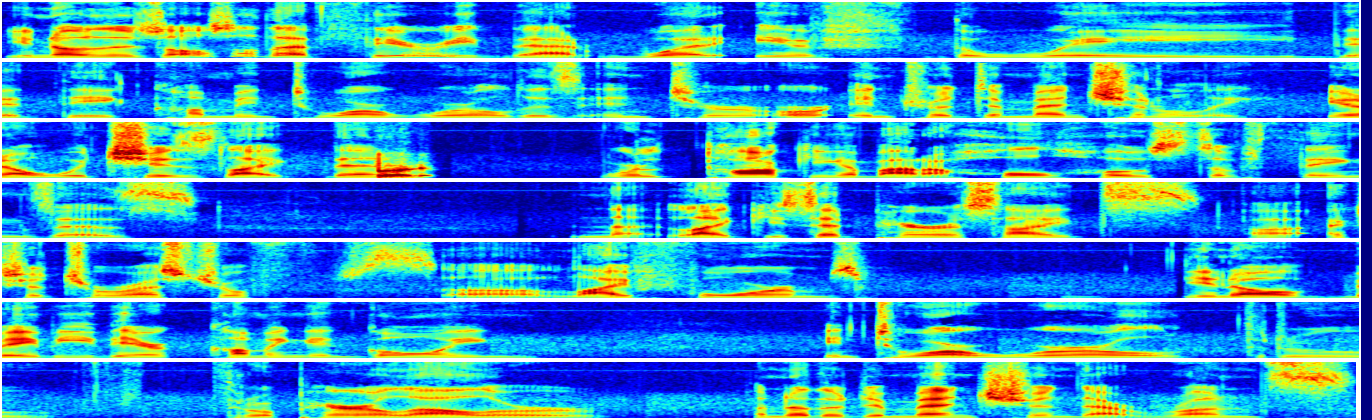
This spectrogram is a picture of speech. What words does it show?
you know, there's also that theory that what if the way that they come into our world is inter or intradimensionally, you know, which is like then Right. we're talking about a whole host of things as like you said, parasites, uh, extraterrestrial f- uh, life forms. You know, maybe they're coming and going into our world through through a parallel or another dimension that runs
